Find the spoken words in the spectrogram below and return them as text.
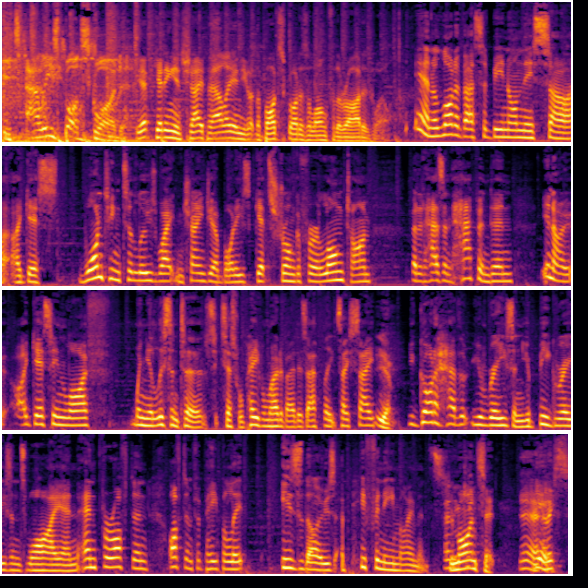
It's Ali's Bod Squad. Yep, getting in shape, Ali, and you've got the bod squatters along for the ride as well. Yeah, and a lot of us have been on this, uh, I guess, wanting to lose weight and change our bodies, get stronger for a long time, but it hasn't happened. And, you know, I guess in life, when you listen to successful people, motivators, athletes, they say Yeah. you got to have your reason, your big reasons why. And, and for often, often for people, it is those epiphany moments. Your mindset. Yeah, Yes.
